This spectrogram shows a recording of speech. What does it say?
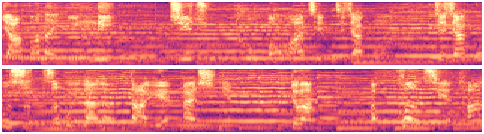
雅芳的盈利基础土崩瓦解，这家公这家公司只伟大了大约二十年，对吧？啊，况且他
